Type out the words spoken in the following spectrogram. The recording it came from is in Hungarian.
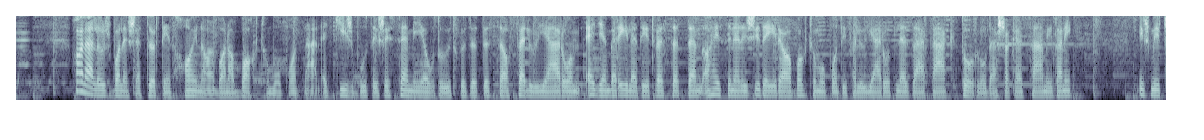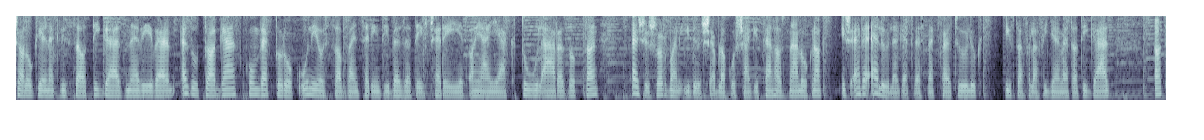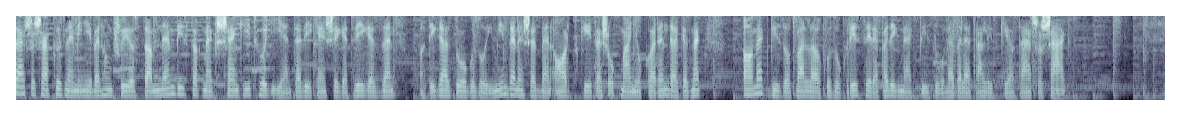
Halálos baleset történt hajnalban a Bak csomópontnál. Egy kis busz és egy személyautó ütközött össze a felüljáron. Egy ember életét vesztette, a helyszínen is idejére a Bak csomóponti felüljárót lezárták, torlódásra kell számítani. Ismét csalók élnek vissza a Tigáz nevével, ezúttal gázkonvektorok uniós szabvány szerinti vezeték cseréjét ajánlják túl árazottan, elsősorban idősebb lakossági felhasználóknak, és erre előleget vesznek fel tőlük, hívta fel a figyelmet a Tigáz. A társaság közleményében hangsúlyozta, nem bíztak meg senkit, hogy ilyen tevékenységet végezzen, a Tigáz dolgozói minden esetben arcképes okmányokkal rendelkeznek, a megbízott vállalkozók részére pedig megbízó levelet állít ki a társaság.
